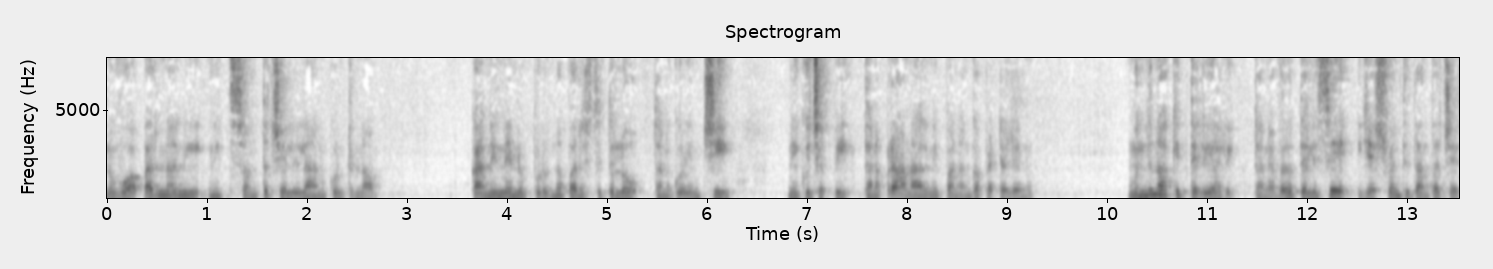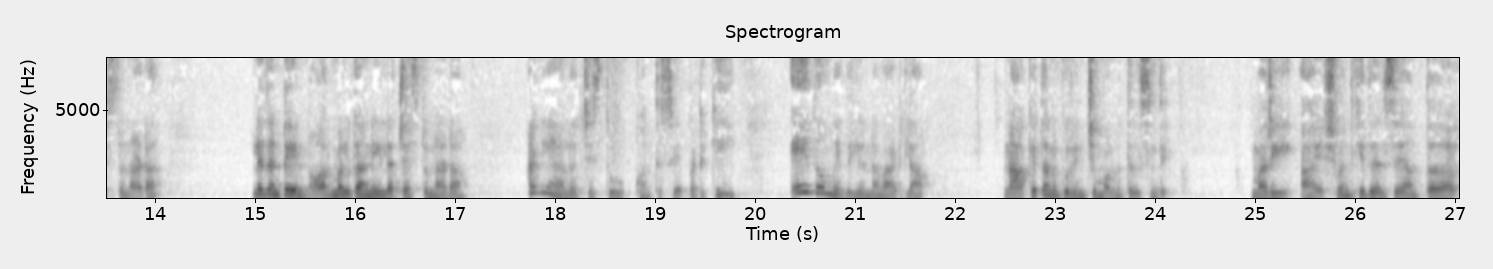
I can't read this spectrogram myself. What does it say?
నువ్వు అపర్ణని నీ సొంత చెల్లిలా అనుకుంటున్నావు. కానీ నేను ఇప్పుడున్న పరిస్థితుల్లో తన గురించి నీకు చెప్పి తన ప్రాణాలని పనంగా పెట్టలేను. ముందు నాకు ఇది తెలియాలి. తనెవరో తెలిసే యశ్వంత్ ఇదంతా చేస్తున్నాడా? లేదంటే నార్మల్గానే ఇలా చేస్తున్నాడా? అని ఆలోచిస్తూ కొంతసేపటికి ఏదో మెదిలిన వాడిలా నాకే తన గురించి మొన్న తెలిసింది. మరి ఆ యశ్వంత్కి తెలిసే అంత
